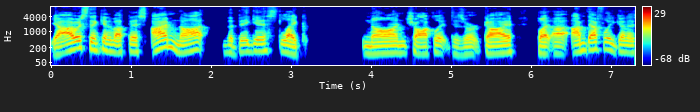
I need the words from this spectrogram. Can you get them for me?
Yeah, I was thinking about this. I'm not the biggest like non-chocolate dessert guy, but uh, I'm definitely gonna.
